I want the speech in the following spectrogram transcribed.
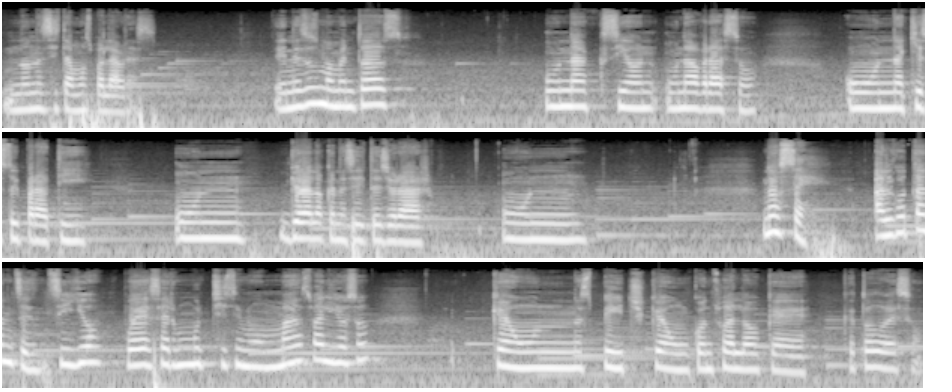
No necesitamos palabras. En esos momentos, una acción, un abrazo, un aquí estoy para ti, un llora lo que necesites llorar, un... no sé, algo tan sencillo puede ser muchísimo más valioso que un speech, que un consuelo, que, que todo eso.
